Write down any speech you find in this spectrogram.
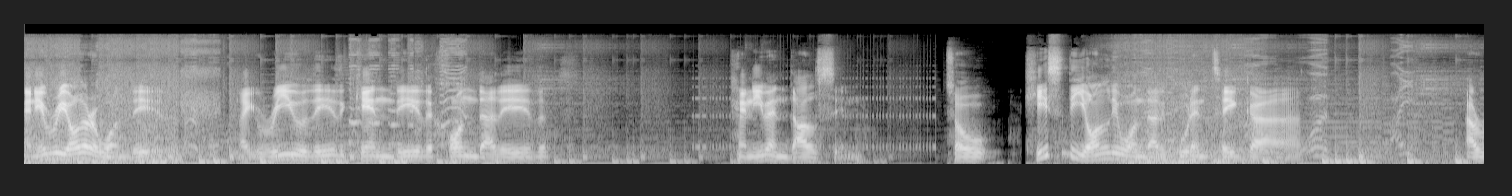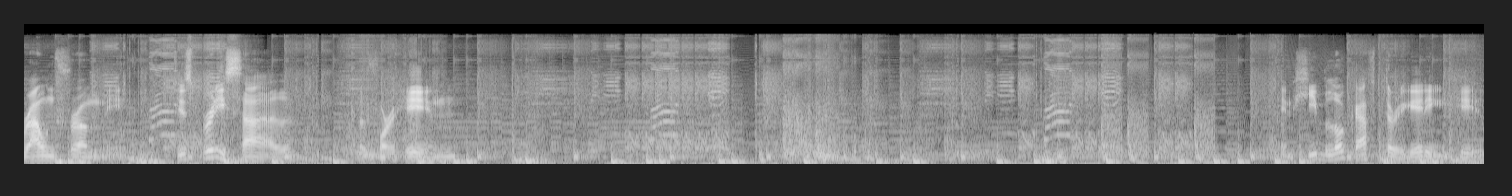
And every other one did. Like Ryu did, Ken did, Honda did, and even Dhalsim. So he's the only one that couldn't take a, a round from me. Is pretty sad, but for him. And he blocked after getting hit.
